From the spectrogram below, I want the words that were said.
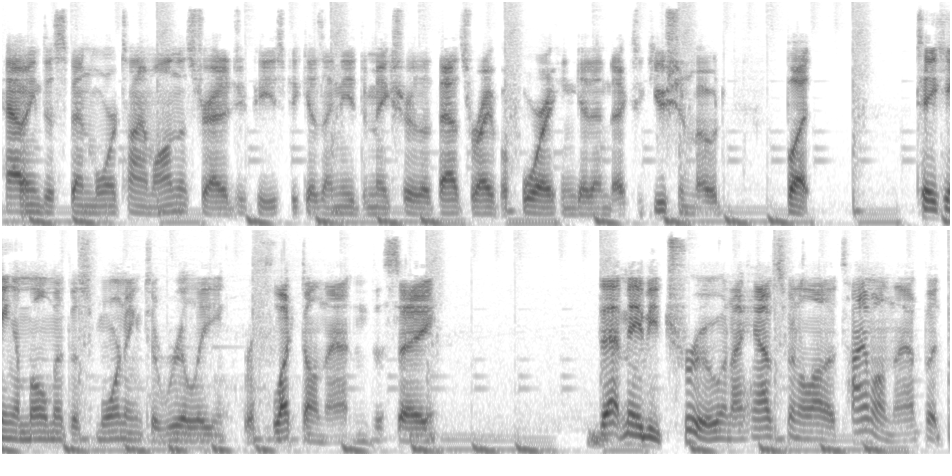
having to spend more time on the strategy piece because I need to make sure that that's right before I can get into execution mode. But taking a moment this morning to really reflect on that and to say, that may be true, and I have spent a lot of time on that, but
